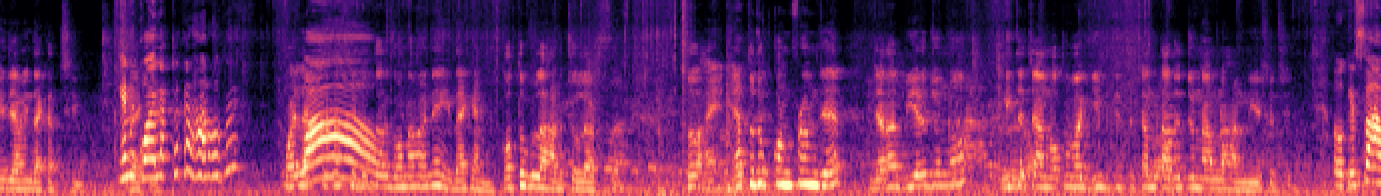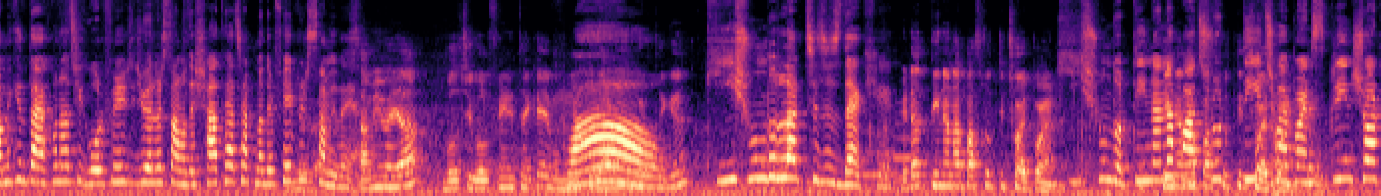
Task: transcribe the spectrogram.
এই যে আমি দেখাচ্ছি। এখানে কয় লাখ টাকার হার হবে? কয় লাখ টাকা সেটা তো আর গোনা হয়নি দেখেন কতগুলো হার চলে আসছে। তো এতটুকু কনফার্ম যে যারা বিয়ের জন্য নিতে চান অথবা গিফট দিতে চান তাদের জন্য আমরা হার নিয়ে এসেছি। ওকে সো আমি কিন্তু এখন আছি গোল্ডফিনিটি জুয়েলার্স আমাদের সাথে আছে আপনাদের ফেভারিট সামি ভাইয়া। সামি ভাইয়া বলছি গোলফিনি থেকে এবং ওয়াও থেকে। কি সুন্দর লাগছে জাস্ট দেখেন। এটা তিন আনা পাঁচ প্রতি ছয় পয়েন্ট কি সুন্দর তিন আনা তিন আনা পাঁচ পাঁচ রুটি রুটি, ছয় ছয় point। পয়েন্ট স্ক্রিনশট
